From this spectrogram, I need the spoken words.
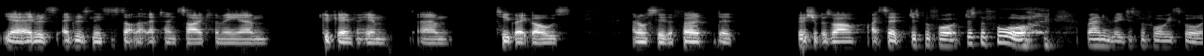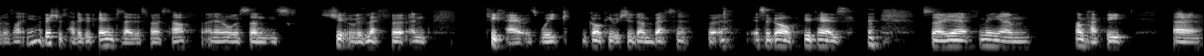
Yeah, Edwards Edwards needs to start on that left hand side for me. Um, good game for him. Um, two great goals, and also the third the Bishop as well. I said just before, just before, randomly, just before we scored, I was like, yeah, Bishop's had a good game today this first half, and then all of a sudden he's shooting with his left foot, and to be fair, it was weak. The goalkeeper should have done better, but it's a goal. Who cares? so yeah, for me, um, I'm happy. Uh,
